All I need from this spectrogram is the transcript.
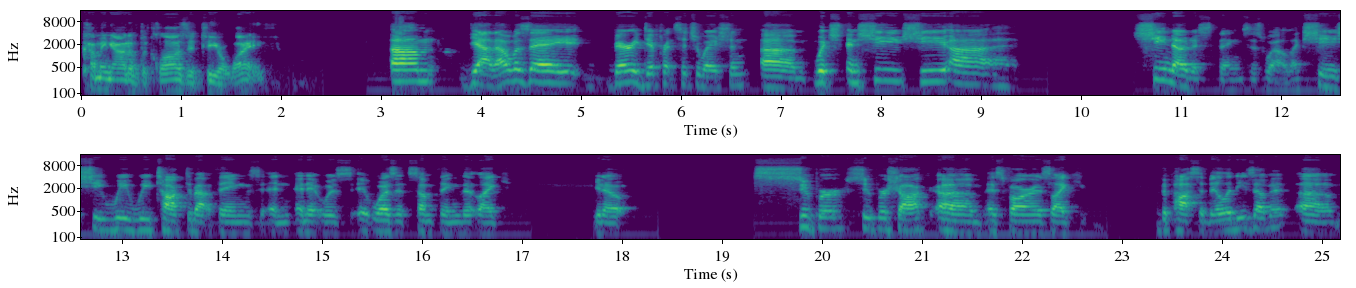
coming out of the closet to your wife? Um, yeah, that was a very different situation. Um, which, and she, she, uh, she noticed things as well. Like she, she, we, we talked about things and, and it was, it wasn't something that like, you know, super, super shock, um, as far as like, the possibilities of it. Um,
